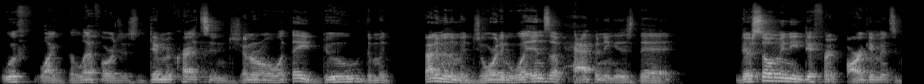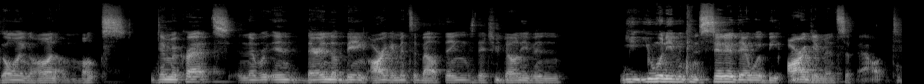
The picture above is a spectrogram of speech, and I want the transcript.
with like the left or just Democrats in general, what they do, the not even the majority, but what ends up happening is that there's so many different arguments going on amongst Democrats, and in there end up being arguments about things that you don't even you, you wouldn't even consider there would be arguments about,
